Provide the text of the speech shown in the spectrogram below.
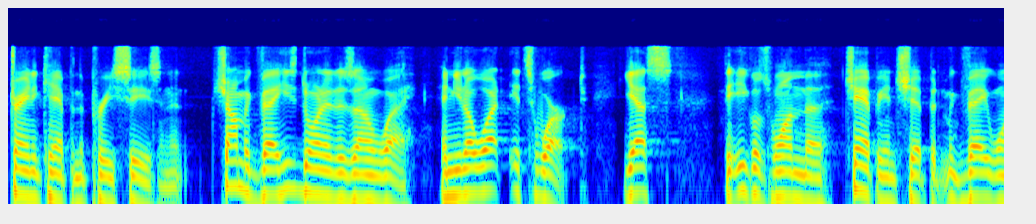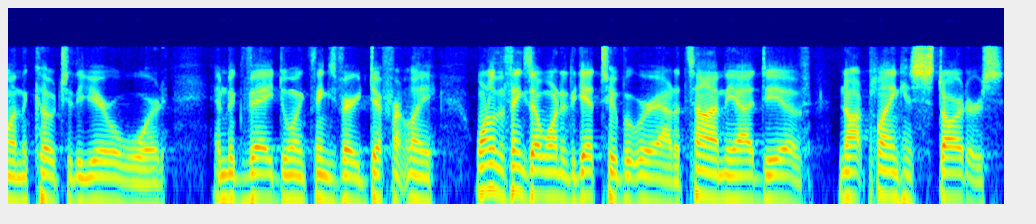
training camp in the preseason. And Sean McVay, he's doing it his own way. And you know what? It's worked. Yes, the Eagles won the championship, but McVay won the Coach of the Year award. And McVay doing things very differently. One of the things I wanted to get to, but we are out of time, the idea of not playing his starters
